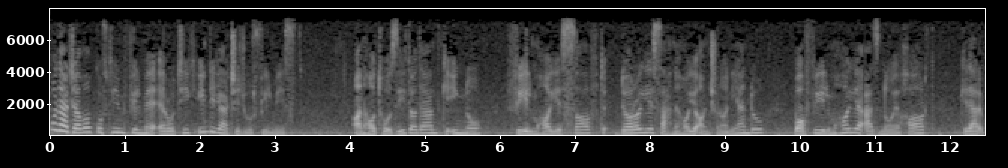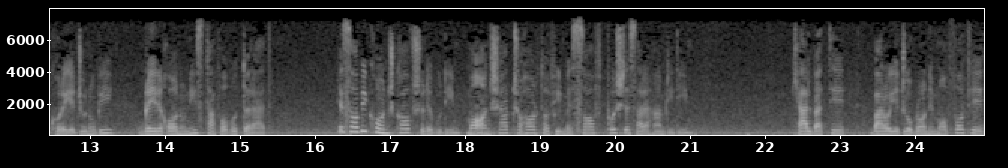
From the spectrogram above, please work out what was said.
ما در جواب گفتیم فیلم اروتیک این دیگر چه جور فیلمی است؟ آنها توضیح دادند که این نوع فیلم های سافت دارای صحنه های آنچنانی و با فیلم های از نوع هارد که در کره جنوبی غیرقانونی است تفاوت دارد. حسابی کنجکاو شده بودیم. ما آن شب چهار تا فیلم سافت پشت سر هم دیدیم. که البته برای جبران مافات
